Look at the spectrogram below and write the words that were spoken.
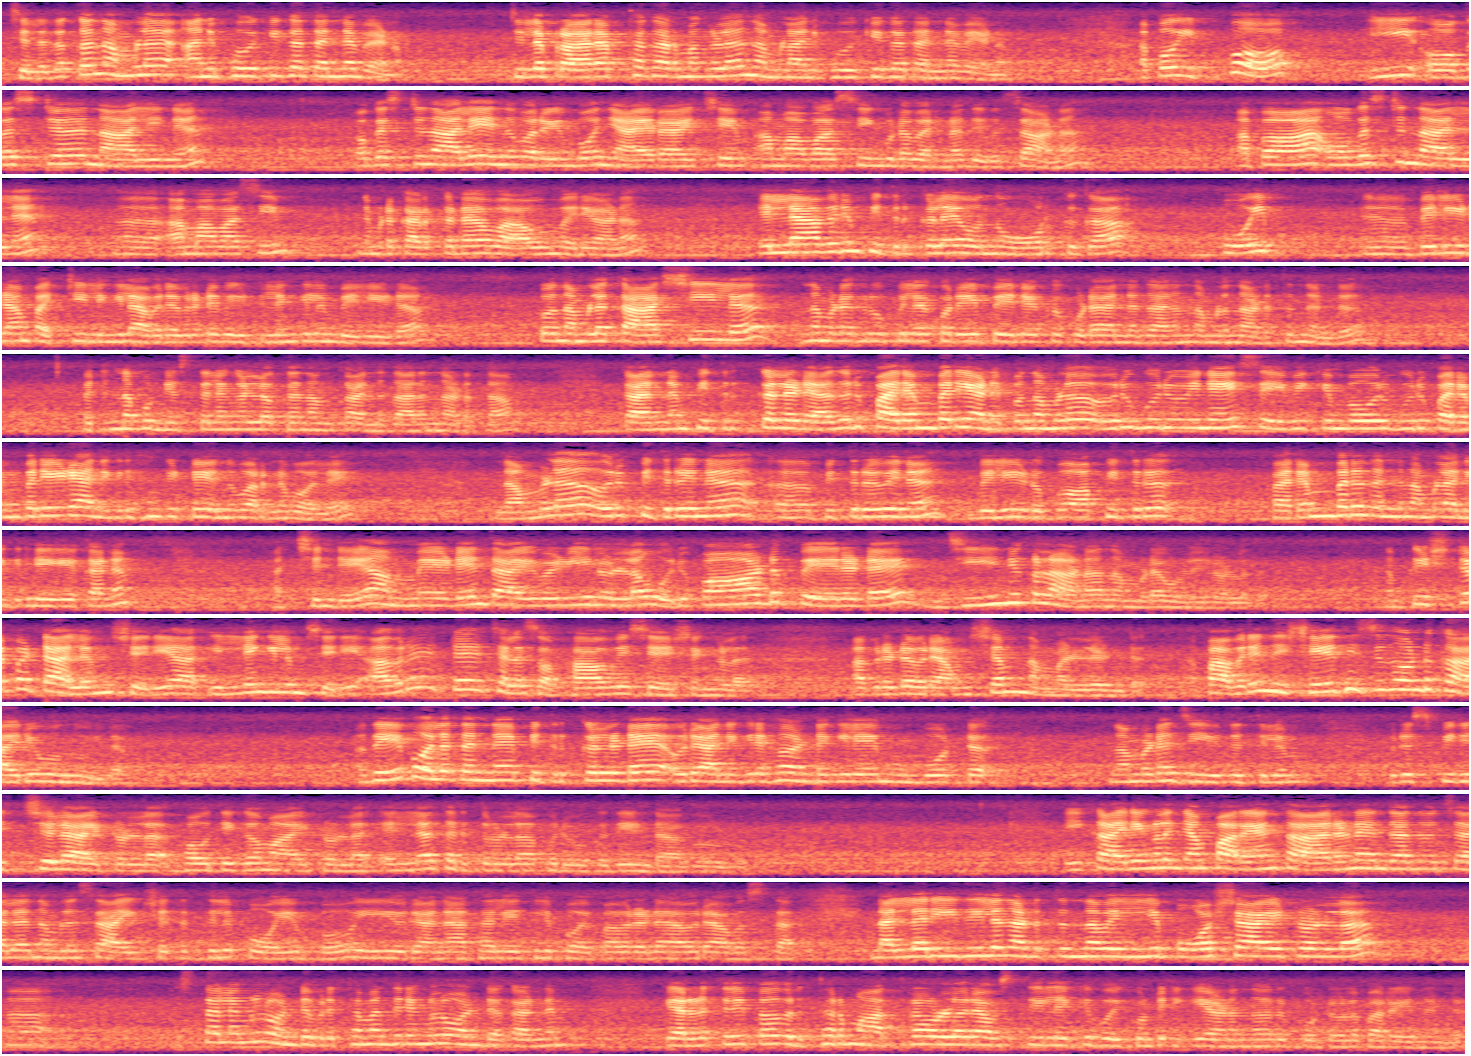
ചിലതൊക്കെ നമ്മൾ അനുഭവിക്കുക തന്നെ വേണം. ചില പ്രാരബ്ധ കർമ്മങ്ങൾ നമ്മൾ അനുഭവിക്കുക തന്നെ വേണം. അപ്പോൾ ഇപ്പോൾ ഈ ഓഗസ്റ്റ് നാലിന് ഓഗസ്റ്റ് നാല് എന്ന് പറയുമ്പോൾ ഞായറാഴ്ചയും അമാവാസിയും കൂടെ വരുന്ന ദിവസമാണ് അപ്പോൾ ആ ഓഗസ്റ്റ് നാലിന് അമാവാസിയും നമ്മുടെ കർക്കിടക വാവും വരികയാണ്. എല്ലാവരും പിതൃക്കളെ ഒന്ന് ഓർക്കുക. പോയി ബലിയിടാൻ പറ്റിയില്ലെങ്കിൽ അവരവരുടെ വീട്ടിലെങ്കിലും ബലിയിടുക. ഇപ്പോൾ നമ്മൾ കാശിയിൽ നമ്മുടെ ഗ്രൂപ്പിലെ കുറേ പേരൊക്കെ കൂടെ അന്നദാനം നമ്മൾ നടത്തുന്നുണ്ട്. പറ്റുന്ന പുണ്യസ്ഥലങ്ങളിലൊക്കെ നമുക്ക് അന്നദാനം നടത്താം. കാരണം പിതൃക്കളുടെ അതൊരു പരമ്പരയാണ്. ഇപ്പം നമ്മൾ ഒരു ഗുരുവിനെ സേവിക്കുമ്പോൾ ഒരു ഗുരു പരമ്പരയുടെ അനുഗ്രഹം കിട്ടുക എന്ന് പറഞ്ഞ പോലെ നമ്മൾ ഒരു പിതൃവിന് പിതൃവിന് ബലിയിടുമ്പോൾ ആ പിതൃ പരമ്പര തന്നെ നമ്മൾ അനുഗ്രഹിക്കുക. കാരണം അച്ഛന്റെയും അമ്മയുടെയും തായ് വഴിയിലുള്ള ഒരുപാട് പേരുടെ ജീനുകളാണ് നമ്മുടെ ഉള്ളിലുള്ളത്. നമുക്ക് ഇഷ്ടപ്പെട്ടാലും ശരി ഇല്ലെങ്കിലും ശരി അവരുടെ ചില സ്വഭാവവിശേഷങ്ങൾ അവരുടെ ഒരു അംശം നമ്മളിലുണ്ട്. അപ്പോൾ അവരെ നിഷേധിച്ചതുകൊണ്ട് കാര്യമൊന്നുമില്ല. അതേപോലെ തന്നെ പിതൃക്കളുടെ ഒരു അനുഗ്രഹം ഉണ്ടെങ്കിലേ മുമ്പോട്ട് നമ്മുടെ ജീവിതത്തിലും ഒരു സ്പിരിച്വലായിട്ടുള്ള ഭൗതികമായിട്ടുള്ള എല്ലാ തരത്തിലുള്ള പുരോഗതി ഉണ്ടാകുകയുള്ളൂ. ഈ കാര്യങ്ങൾ ഞാൻ പറയാൻ കാരണം എന്താണെന്ന് വെച്ചാൽ നമ്മൾ സായി ക്ഷേത്രത്തിൽ പോയപ്പോൾ ഈ ഒരു അനാഥാലയത്തിൽ പോയപ്പോൾ അവരുടെ ആ ഒരു അവസ്ഥ. നല്ല രീതിയിൽ നടത്തുന്ന വലിയ പോഷായിട്ടുള്ള സ്ഥലങ്ങളും സ്ഥലങ്ങളുണ്ട് വൃദ്ധമന്ദിരങ്ങളും ഉണ്ട്. കാരണം കേരളത്തിൽ ഇപ്പോൾ വൃദ്ധർ മാത്രമുള്ള ഒരു അവസ്ഥയിലേക്ക് പോയിക്കൊണ്ടിരിക്കുകയാണെന്ന് റിപ്പോർട്ടുകൾ പറയുന്നുണ്ട്.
